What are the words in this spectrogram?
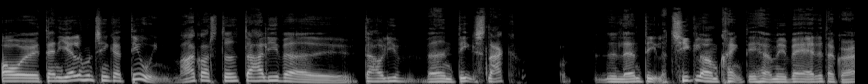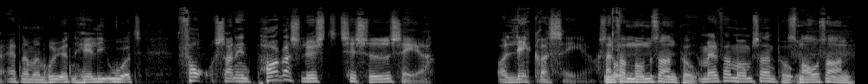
Og øh, Danielle, hun tænker, at det er jo en meget godt sted. Der har lige været, øh, der har jo lige været en del snak lavet en del artikler omkring det her med, hvad er det, der gør, at når man ryger den hellige urt, får sådan en pokkers lyst til søde sager og lækre sager. Og Man får mumseren på. man får mumseren på. Smovseren.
